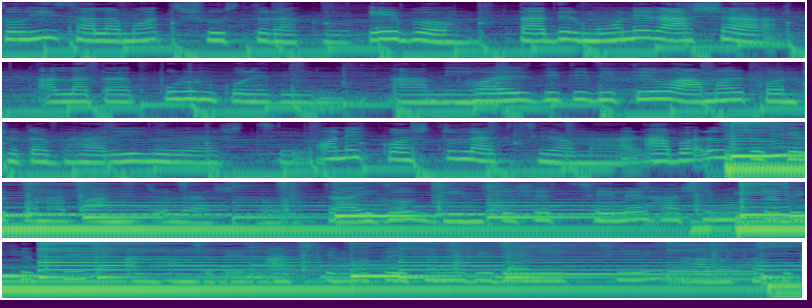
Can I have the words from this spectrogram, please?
সহি সালামত সুস্থ রাখো এবং তাদের মনের আশা আল্লাহ তা পূরণ করে দিন। আমি ভয়েস দিতে দিতেও আমার কণ্ঠটা ভারী হয়ে আসছে। অনেক কষ্ট লাগছে আমার। আবারও চোখের কোনায় পানি চলে আসলো। যাই হোক, দিন শেষে ছেলের হাসি মুখটা দেখেছি। আজকের মতো এখানে বিদায় নিচ্ছি। ভালো থাকুক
